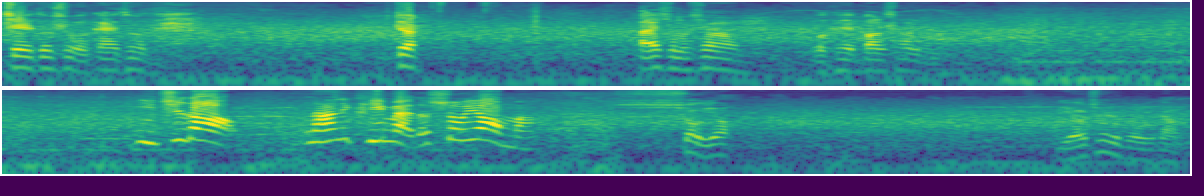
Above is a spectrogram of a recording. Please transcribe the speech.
这些都是我该做的。对了，还有什么事儿我可以帮上你吗？你知道哪里可以买到兽药吗？兽药？你要这个东西干嘛？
